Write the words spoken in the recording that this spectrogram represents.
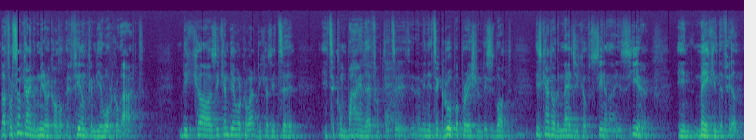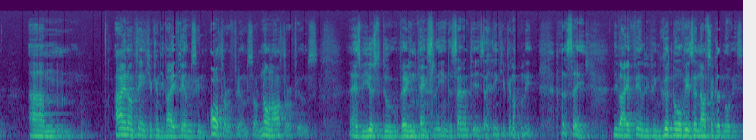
But for some kind of miracle, a film can be a work of art because it can be a work of art because it's a, it's a combined effort. It's a- I mean, it's a group operation. This is what, this kind of the magic of cinema is here in making the film. Um, I don't think you can divide films in author films or non-author films, as we used to do very intensely in the 70s. I think you can only say divide films between good movies and not so good movies.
